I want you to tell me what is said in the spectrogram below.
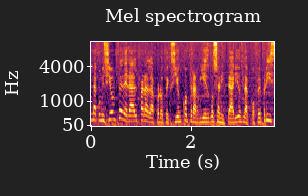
La Comisión Federal para la Protección contra Riesgos Sanitarios, la COFEPRIS,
